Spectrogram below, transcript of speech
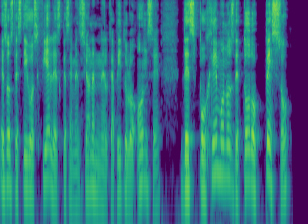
esos testigos fieles que se mencionan en el capítulo 11, despojémonos de todo peso.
